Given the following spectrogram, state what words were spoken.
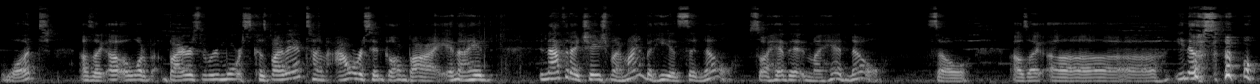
what? I was like, oh, what about buyer's remorse? Because by that time, hours had gone by, and I had, not that I changed my mind, but he had said no. So I had that in my head, no. So I was like, uh, you know, so,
